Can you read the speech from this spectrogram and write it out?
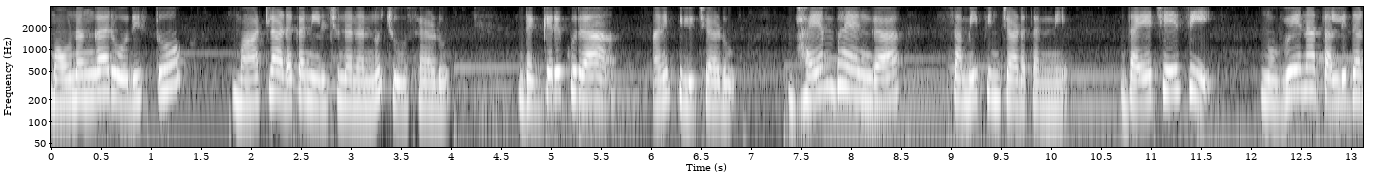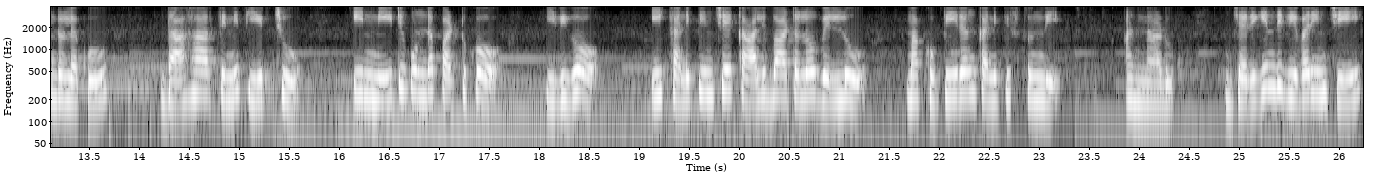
మౌనంగా రోదిస్తూ మాట్లాడక నిల్చున్న నన్ను చూశాడు. దగ్గరకు రా అని పిలిచాడు. భయం భయంగా సమీపించాడతన్ని దయచేసి నువ్వే నా తల్లిదండ్రులకు దాహార్తిని తీర్చు. ఈ నీటి గుండ పట్టుకో. ఇదిగో ఈ కనిపించే కాలిబాటలో వెళ్ళు. మా కుటీరం కనిపిస్తుంది అన్నాడు. జరిగింది వివరించి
